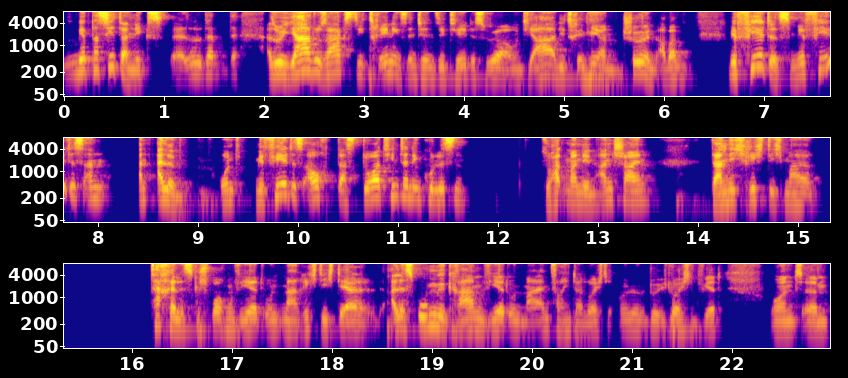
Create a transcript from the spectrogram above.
mir passiert da nichts. Also, da, also ja, du sagst, die Trainingsintensität ist höher und ja, die trainieren, schön, aber mir fehlt es, mir fehlt es an, an allem. Und mir fehlt es auch, dass dort hinter den Kulissen, so hat man den Anschein, da nicht richtig mal Tacheles gesprochen wird und mal richtig der alles umgegraben wird und mal einfach hinterleuchtet, durchleuchtet wird. Und ähm,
